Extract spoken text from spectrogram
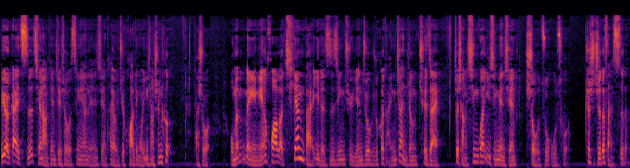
比尔·盖茨前两天接受 CNN 连线，他有一句话令我印象深刻。他说：“我们每年花了千百亿的资金去研究如何打赢战争，却在这场新冠疫情面前手足无措，这是值得反思的。”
